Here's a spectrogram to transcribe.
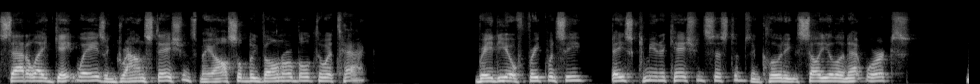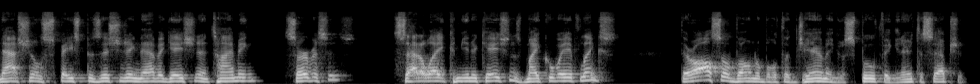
Satellite gateways and ground stations may also be vulnerable to attack. Radio frequency based communication systems, including cellular networks, national space positioning, navigation, and timing services, satellite communications, microwave links. They're also vulnerable to jamming or spoofing and interception.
